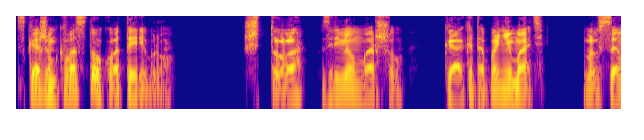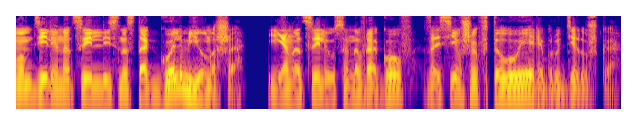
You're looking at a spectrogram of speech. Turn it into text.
Скажем, к востоку от Эребру». «Что?» — взревел маршал. «Как это понимать? Вы в самом деле нацелились на Стокгольм, юноша?» Я нацелился на врагов, засевших в тылу Эребру, дедушка.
